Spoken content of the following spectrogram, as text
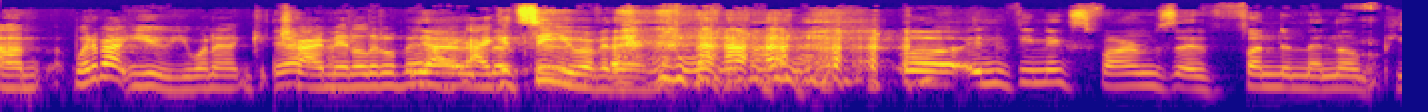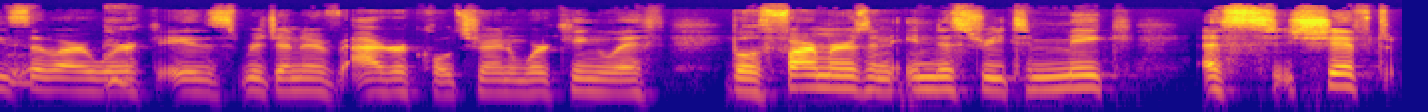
Um, what about you? You want to yeah. chime in a little bit? Yeah, I, I could see you over there. well, in Fenix Farms, a fundamental piece of our work is regenerative agriculture and working with both farmers and industry to make a shift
